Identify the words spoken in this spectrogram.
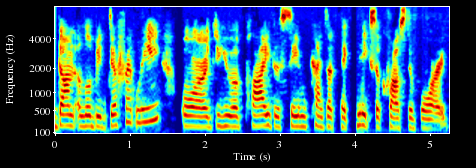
done a little bit differently, or do you apply the same kinds of techniques across the board?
